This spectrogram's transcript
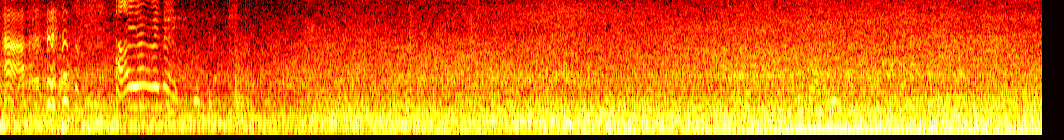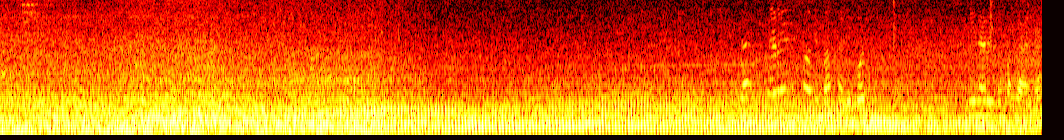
Ah. okay lang ka na. sa, rin di ba? Sa likod. Hindi na rin gumagana.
